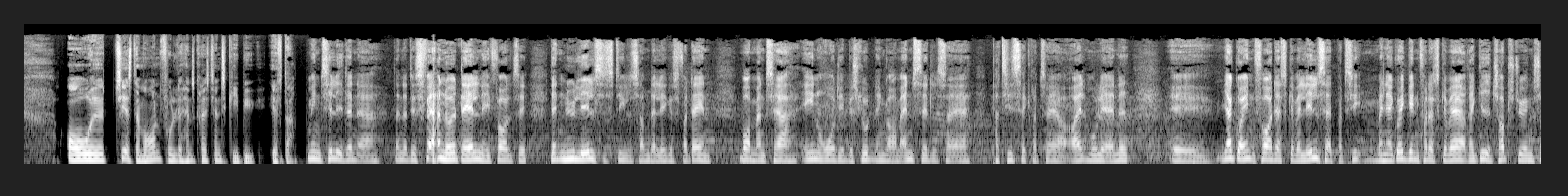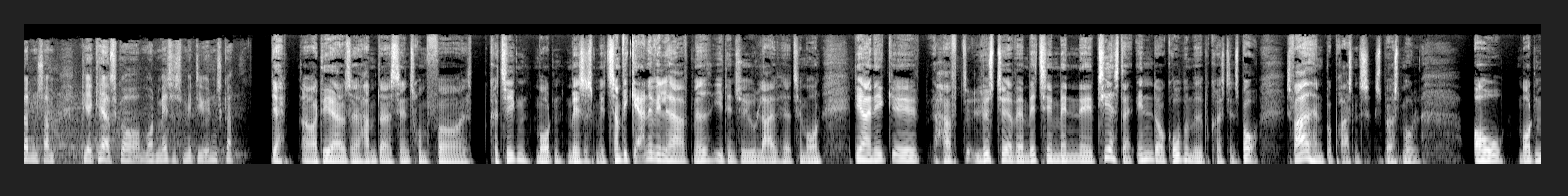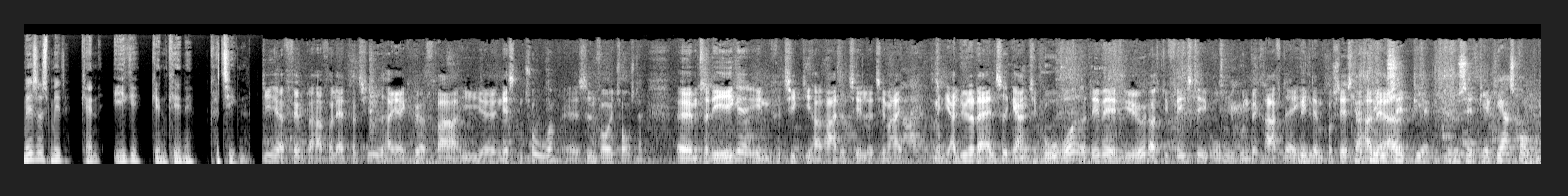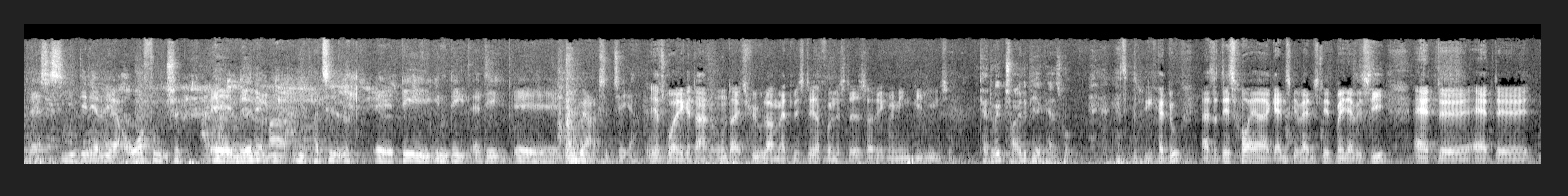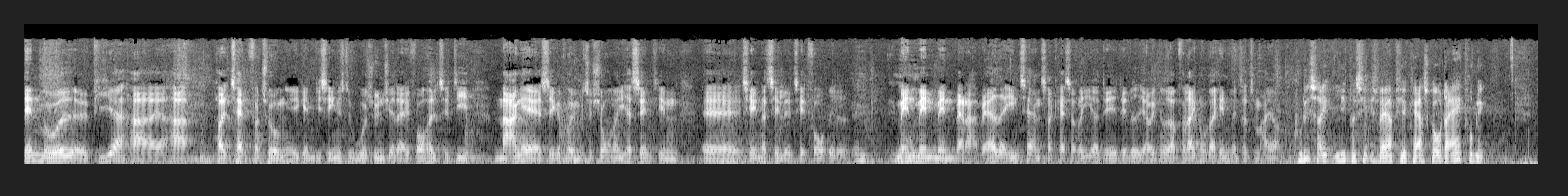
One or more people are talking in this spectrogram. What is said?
og øh, tirsdag morgen fulgte Hans Christian Skiby efter. Min tillid den er, den er desværre noget dalende i forhold til den nye ledelsesstil, som der lægges for dagen, hvor man tager enrådige beslutninger om ansættelse af partisekretærer og alt muligt andet. Øh, jeg går ind for, at der skal være ledelse af et parti, men jeg går ikke ind for, at der skal være rigid topstyring, sådan som Pia Kærsgaard og Morten Messersmith de ønsker. Ja, og det er altså ham, der er centrum for kritikken, Morten Messerschmidt, som vi gerne ville have haft med i den interview live her til morgen. Det har han ikke øh, haft lyst til at være med til, men øh, tirsdag, inden der var gruppemøde på Christiansborg, svarede han på pressens spørgsmål. Og Morten Messerschmidt kan ikke genkende kritikken. De her fem, der har forladt partiet, har jeg ikke hørt fra i øh, næsten to uger, øh, siden forrige torsdag. Øhm, så det er ikke en kritik, de har rettet til, øh, til mig. Men jeg lytter da altid gerne til gode råd, og det vil i øvrigt også de fleste i gruppen jo kunne bekræfte af hele den proces, der har vil været. Du sætte Pia, vil du sætte Pia Kjærsgaard på plads og sige, at det der med at overfuse øh, medlemmer i partiet, øh, det er ikke en del af det, øh, du vil acceptere? Jeg tror ikke, at der er nogen, der er i tvivl om, at hvis det har fundet sted, så er det ikke med min billigelse. Kan du ikke tøjle Pia Kærsgaard? det kan du. Altså, det tror jeg er ganske vanskeligt, men jeg vil sige, at, øh, at øh, den måde, øh, Pia har, har holdt tand for tunge igennem de seneste uger, synes jeg, der i forhold til de mange, er jeg sikker på, invitationer, I har sendt hende, øh, tjener til, til et forbillede. Men, men, men hvad der har været af interne trakasserier, det, det ved jeg jo ikke noget om, for der er ikke nogen, der har henvendt sig til mig om. Kunne det så ikke lige præcis være, Pia Kærsgaard, der er et problem?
